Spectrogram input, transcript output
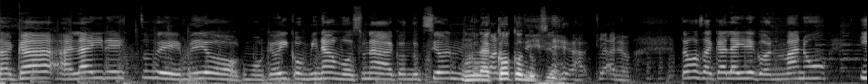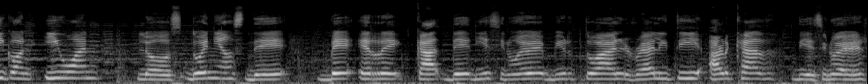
Acá al aire. Esto es de medio como que hoy combinamos una conducción. Una co-conducción. claro. Estamos acá al aire con Manu y con Iwan, los dueños de BRKD19, Virtual Reality Arcade 19.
